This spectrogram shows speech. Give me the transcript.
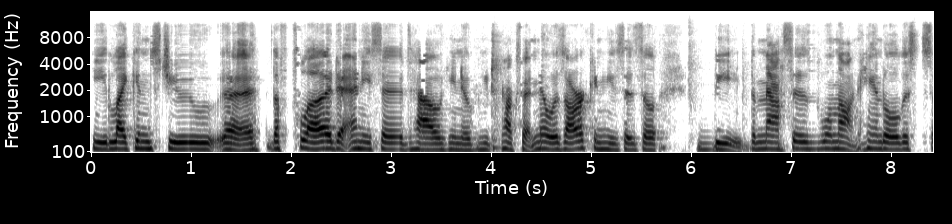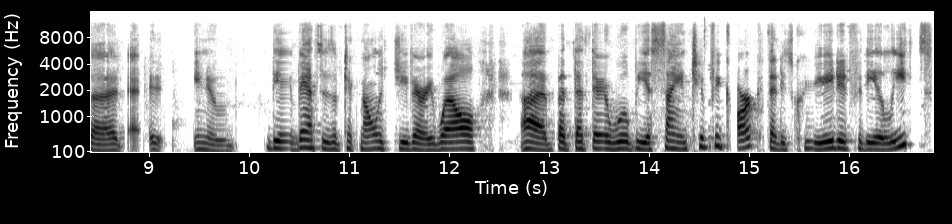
he likens to uh, the flood, and he says how you know he talks about Noah's Ark, and he says the the the masses will not handle this uh, uh, you know the advances of technology very well, uh, but that there will be a scientific arc that is created for the elites.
